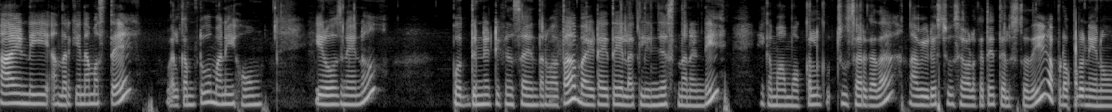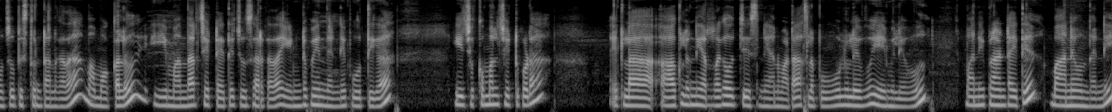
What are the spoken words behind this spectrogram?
హాయ్ అండి అందరికీ నమస్తే. Welcome to money home. ఈరోజు నేను పొద్దున్నే టిఫిన్స్ అయిన తర్వాత బయట అయితే ఇలా క్లీన్ చేస్తున్నానండి. ఇక మా మొక్కలు చూసారు కదా నా వీడియోస్ చూసే వాళ్ళకైతే తెలుస్తుంది. అప్పుడప్పుడు నేను చూపిస్తుంటాను కదా మా మొక్కలు. ఈ మందార చెట్టు అయితే చూసారు కదా ఎండిపోయిందండి పూర్తిగా. ఈ చుక్కమల్ల చెట్టు కూడా ఇట్లా ఆకులన్నీ ఎర్రగా వచ్చేసినాయి అనమాట అసలు పువ్వులు లేవు ఏమీ లేవు. మనీ ప్లాంట్ అయితే బాగానే ఉందండి.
